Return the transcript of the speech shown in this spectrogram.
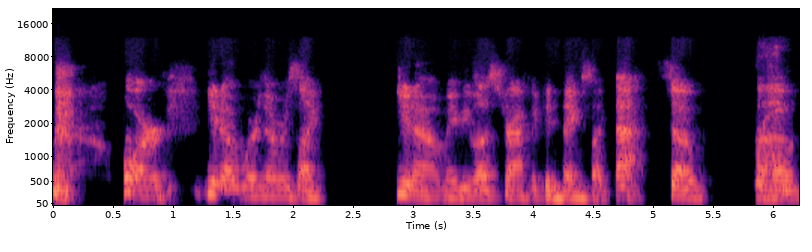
or, you know, where there was like, you know, maybe less traffic and things like that. So um,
